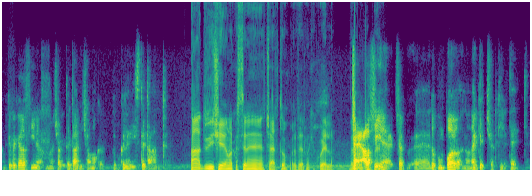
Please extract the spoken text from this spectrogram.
anche perché alla fine, a una certa età, diciamo che dopo che ne hai viste tante. Ah, tu dici è una questione... Certo, è vero, anche quello. Cioè, alla fine, cioè, eh, dopo un po' non è che cerchi le tette.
